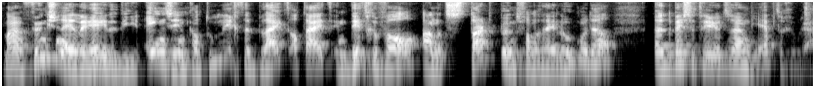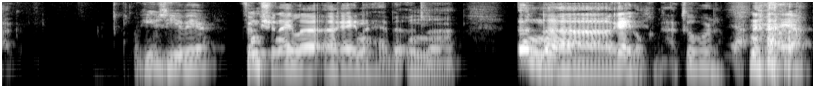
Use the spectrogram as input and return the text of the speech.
Maar een functionele reden die je in één zin kan toelichten, blijkt altijd in dit geval aan het startpunt van het hele hoekmodel de beste trigger te zijn om die app te gebruiken. Hier zie je weer, functionele eh, redenen hebben een, eh, een eh, reden om gebruikt te worden. Ja, ja, ja.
